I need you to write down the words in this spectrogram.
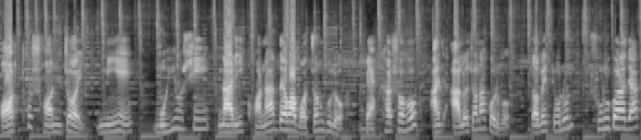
অর্থ সঞ্চয় নিয়ে মহিষী নারী খনার দেওয়া বচনগুলো ব্যাখ্যাসহ আজ আলোচনা করব। তবে চলুন শুরু করা যাক।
